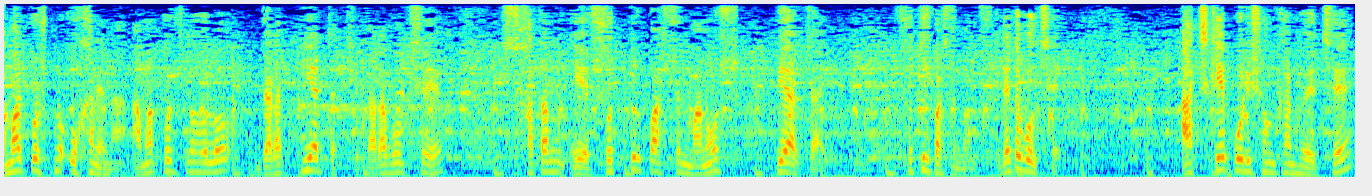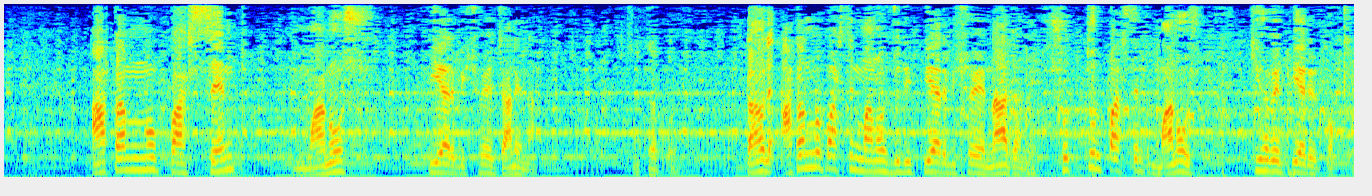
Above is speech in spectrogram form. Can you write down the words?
আমার প্রশ্ন ওখানে না আমার প্রশ্ন হলো যারা পিয়ার চাচ্ছে তারা বলছে সাতান্ন সত্তর পার্সেন্ট মানুষ পিয়ার চায়। সত্তর পার্সেন্ট মানুষ এটা তো বলছে। আজকে পরিসংখ্যান হয়েছে আটান্ন পার্সেন্ট মানুষ পিয়ার বিষয়ে জানে না। তাহলে আটান্ন পার্সেন্ট মানুষ যদি পিয়ার বিষয়ে না জানে সত্তর পার্সেন্ট মানুষ কীভাবে পিয়ারের পক্ষে?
